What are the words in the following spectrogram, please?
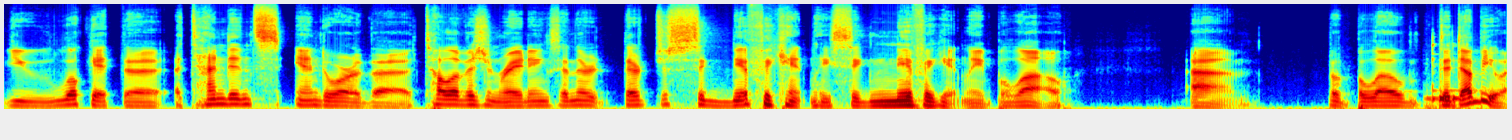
you look at the attendance and or the television ratings, and they're they're just significantly significantly below, um, but below the W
